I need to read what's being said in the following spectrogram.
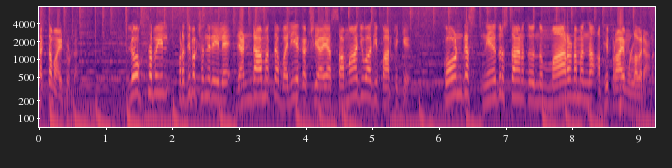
ശക്തമായിട്ടുണ്ട്. ലോക്സഭയിൽ പ്രതിപക്ഷ നിരയിലെ രണ്ടാമത്തെ വലിയ കക്ഷിയായ സമാജ്വാദി പാർട്ടിക്ക് കോൺഗ്രസ് നേതൃസ്ഥാനത്ത് നിന്നും മാറണമെന്ന അഭിപ്രായമുള്ളവരാണ്.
